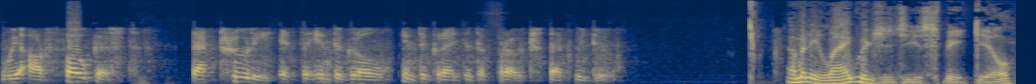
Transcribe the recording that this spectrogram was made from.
we are focused that truly it's the integral, integrated approach that we do. How many languages do you speak, Gil?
